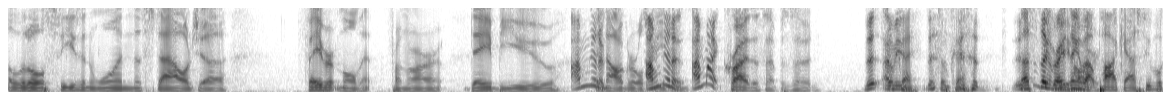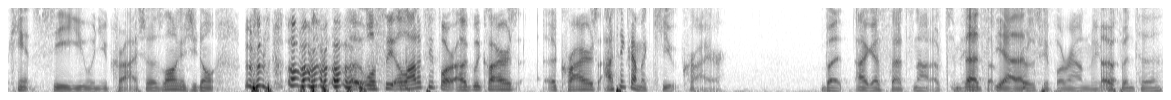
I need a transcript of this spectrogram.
a little season one nostalgia. Favorite moment from our debut I'm gonna inaugural I'm season. gonna I might cry this episode. This, I okay. mean, this It's is gonna. This That's the great thing hard. about podcasts. People can't see you when you cry. So as long as you don't, Uh, well, see, a lot of people are ugly criers. Uh, criers. I think I'm a cute crier, but I guess that's not up to me. That's- yeah, for that's the people around me. open to.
